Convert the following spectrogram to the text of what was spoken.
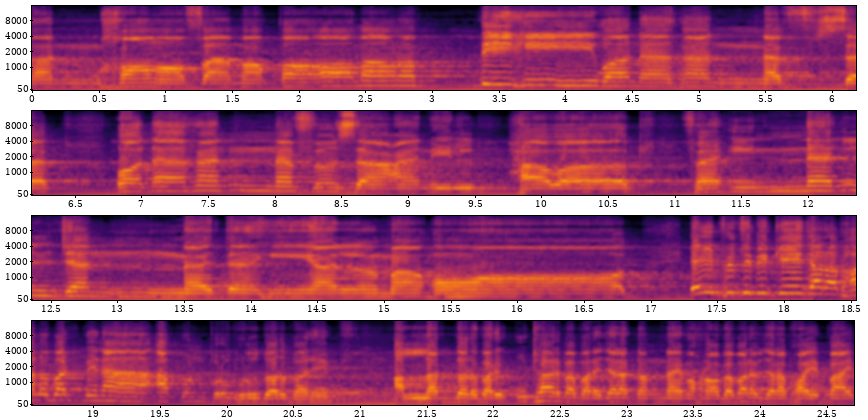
মান খাফা মাকাম রাব্বিহি ওয়া নাহান নাফসা ওয়া নাহান নাফসা আনিল হাওয়া فإن الجنة هي المأوى এই পৃথিবীকে যারা ভালোবাসবে না, আপন প্রভুর দরবারে, আল্লাহর দরবারে উঠার ব্যাপারে যারা দণ্ডায় মহন ব্যাপারে যারা ভয় পায়,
